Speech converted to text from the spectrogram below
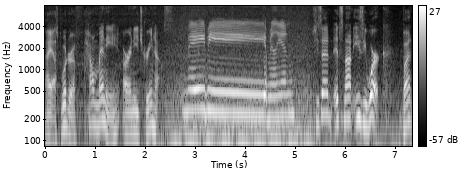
I asked Woodruff how many are in each greenhouse. Maybe a million. She said it's not easy work, but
